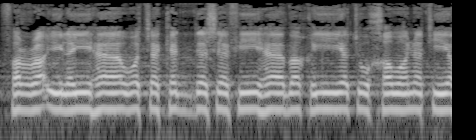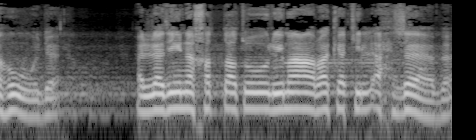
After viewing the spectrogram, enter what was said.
فر إليها وتكدس فيها بقية خونة يهود الذين خططوا لمعركة الأحزاب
